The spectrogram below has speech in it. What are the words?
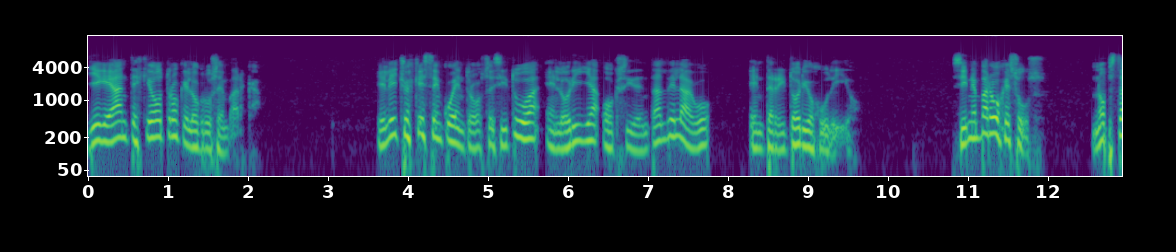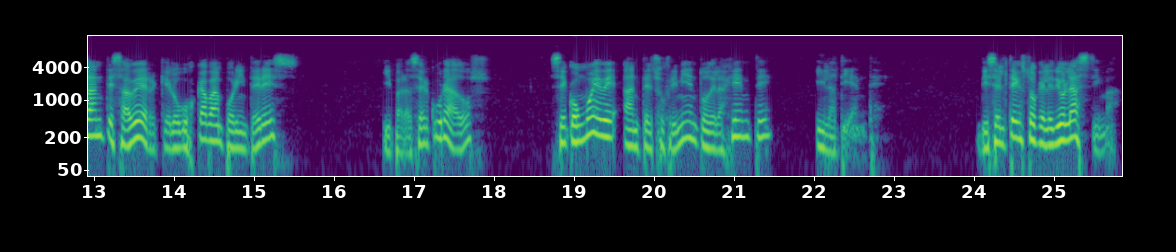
llegue antes que otro que lo cruce en barca. El hecho es que este encuentro se sitúa en la orilla occidental del lago, en territorio judío. Sin embargo, Jesús, no obstante saber que lo buscaban por interés, y para ser curados, se conmueve ante el sufrimiento de la gente y la atiende. Dice el texto que le dio lástima,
